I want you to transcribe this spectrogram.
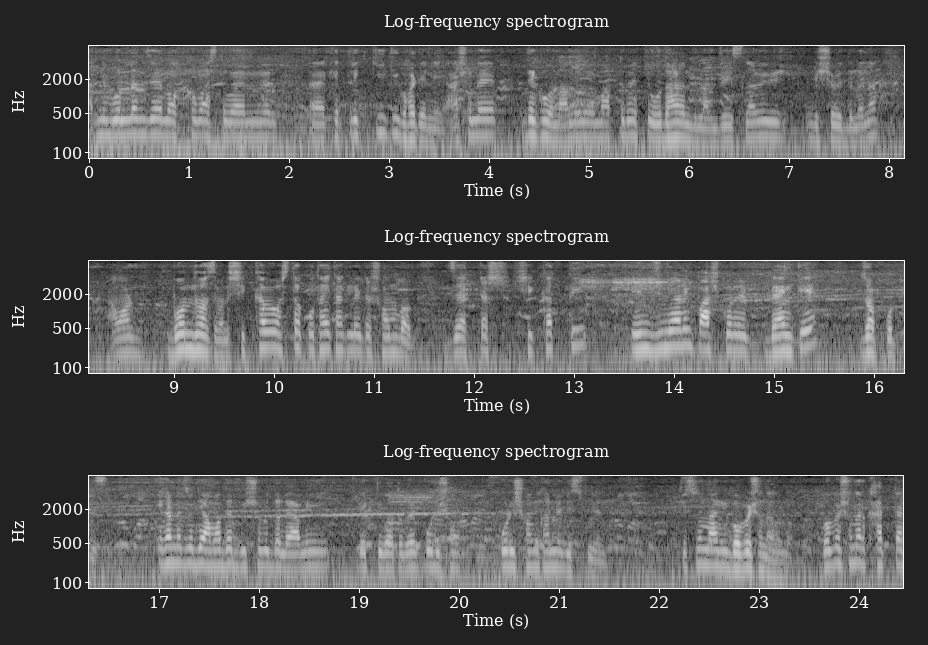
আপনি বললেন যে লক্ষ্য বাস্তবায়নের ক্ষেত্রে কি কি ঘটেনি? আসলে দেখুন, আমি মাত্র একটি উদাহরণ দিলাম যে ইসলামী বিশ্ববিদ্যালয় না, আমার বন্ধু আছে মানে শিক্ষা ব্যবস্থা কোথায় থাকলে এটা সম্ভব? যে একটা শিক্ষার্থী ইঞ্জিনিয়ারিং পাশ করে ব্যাংকে জব করতেছে। এখানে যদি আমাদের বিশ্ববিদ্যালয়ে আমি ব্যক্তিগতভাবে পরিসং- পরিসংখ্যানের স্টুডেন্ট কিছুদিন আগে গবেষণা হলো। গবেষণার খাতটা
